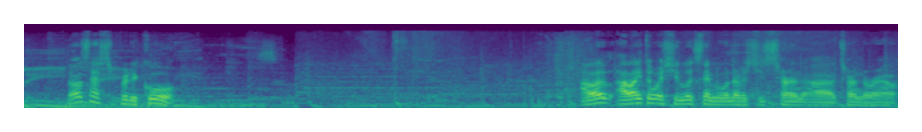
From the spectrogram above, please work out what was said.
Lee That was actually pretty cool. I like, I like the way she looks at me whenever she's turned uh, turned around.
